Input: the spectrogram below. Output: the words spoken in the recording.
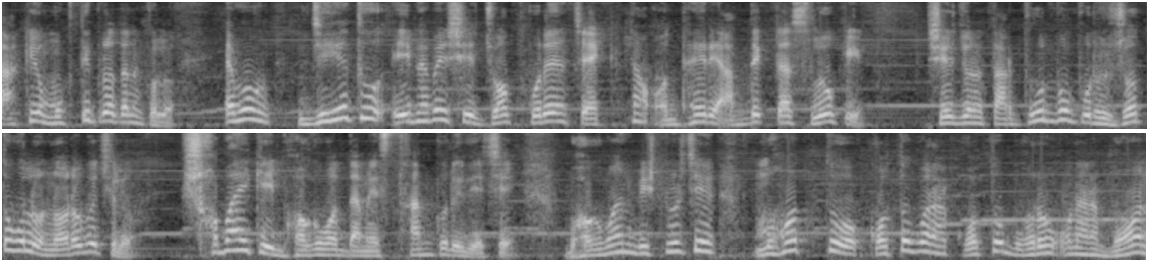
তাকেও মুক্তি প্রদান করল। এবং যেহেতু এইভাবে সে জপ করে যাচ্ছে একটা অধ্যায়ের অর্ধেকটা শ্লোকে সেই জন্য তার পূর্বপুরুষ যতগুলো নরক ছিল, সবাইকেই ভগবত দামে স্থান করে দিয়েছে। ভগবান বিষ্ণুর যে মহত্ব, কত বড় আর কত বড় ওনার মন,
